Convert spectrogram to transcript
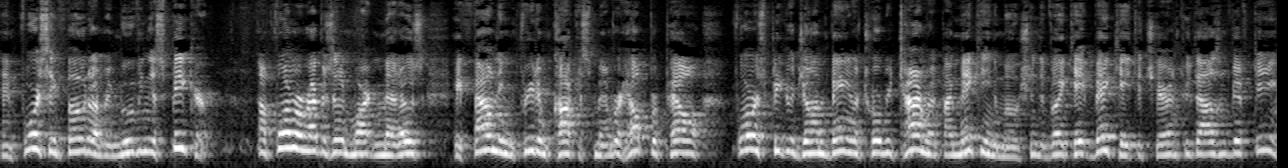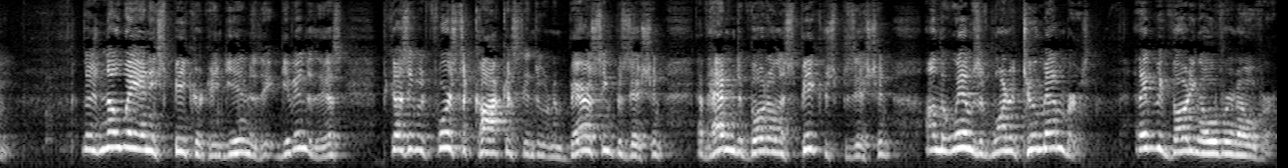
and force a vote on removing the speaker. Now, former Representative Martin Meadows, a founding Freedom Caucus member, helped propel former Speaker John Boehner toward retirement by making a motion to vacate, vacate the chair in 2015. There's no way any speaker can give into, the, give into this because it would force the caucus into an embarrassing position of having to vote on the speaker's position on the whims of one or two members they would be voting over and over.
